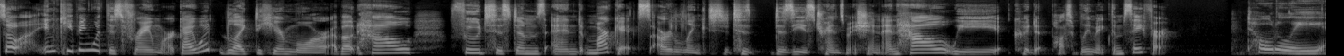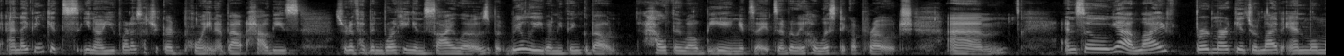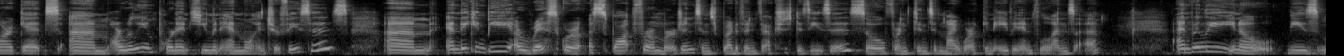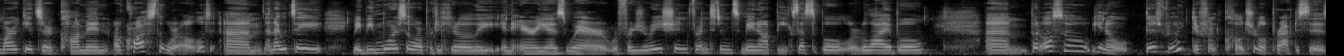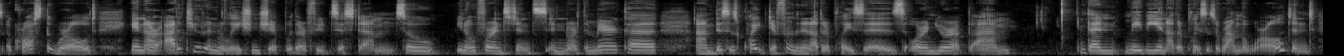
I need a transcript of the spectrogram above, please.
so, uh, in keeping with this framework, I would like to hear more about how food systems and markets are linked to, to disease transmission and how we could possibly make them safer. Totally. And I think it's, you know, you brought up such a good point about how these sort of have been working in silos, but really when we think about health and well-being, it's a, it's a really holistic approach. Um, and so, yeah, live bird markets or live animal markets um, are really important human animal interfaces. Um, and they can be a risk or a spot for emergence and spread of infectious diseases. So, for instance, in my work in avian influenza. And really, you know, these markets are common across the world. Um, and I would say maybe more so, or particularly in areas where refrigeration, for instance, may not be accessible or reliable. Um, but also, you know, there's really different cultural practices across the world in our attitude and relationship with our food system. So, you know, for instance, in North America, um, this is quite different than in other places, or in Europe. Um, than maybe in other places around the world. And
